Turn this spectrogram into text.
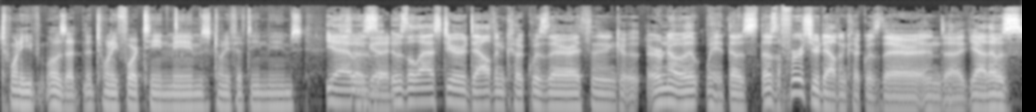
twenty what was that the 2014 memes 2015 memes Yeah, So it was good. it was the last year Dalvin Cook was there. I think, was- or no, wait, that was that was the first year Dalvin Cook was there, and uh, yeah, that was.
